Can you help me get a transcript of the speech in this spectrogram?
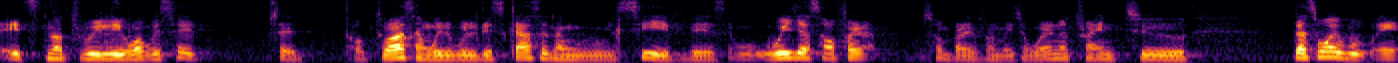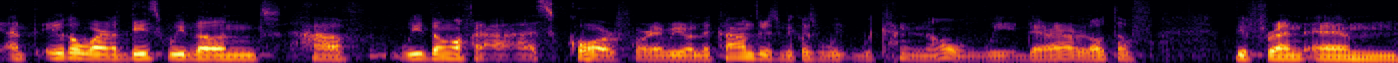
it's not really what we say, say talk to us and we will discuss it and we will see if this. We just offer some information. We're not trying to that's why we, at ILGA at this we don't have we don't offer a, a, score for every other countries because we, we can't know. We there are a lot of different um,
